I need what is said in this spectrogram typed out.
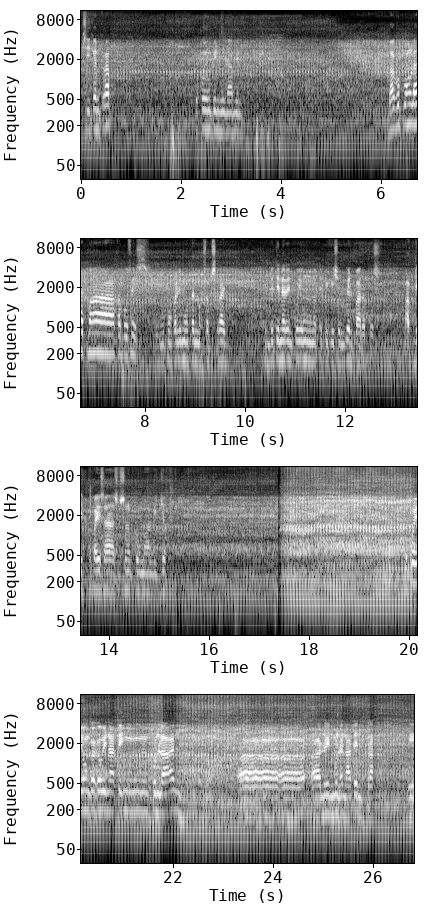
Chicken crop. Ito po yung binhi namin. Bago po ang lahat mga kaboses, huwag niyo pong kalimutan mag-subscribe. Pindutin na rin po yung notification bell para po update po kayo sa susunod kong mga video. Ito po yung gagawin nating punlaan. Ah, anuhin muna natin truck. I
